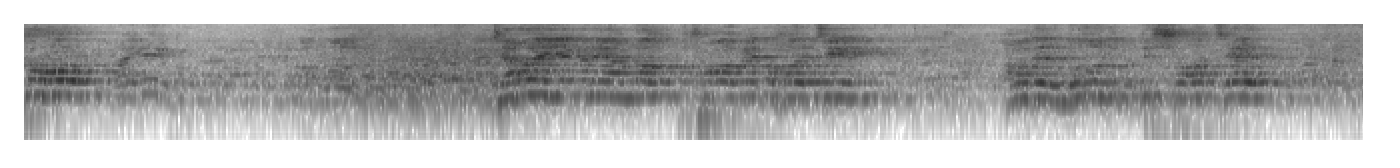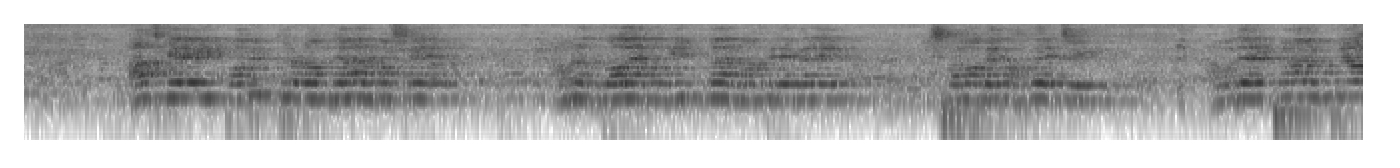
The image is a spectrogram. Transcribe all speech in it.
সহ যারা এখানে আমরা সমাবেত হয়েছি, আমাদের মূল উদ্দেশ্য হচ্ছে আজকের এই পবিত্র রমজান মাসে আমরা দোয়া এবং ইফতার মাহফিল এখানে সমাবেত হয়েছে। আমাদের প্রাণ প্রিয়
